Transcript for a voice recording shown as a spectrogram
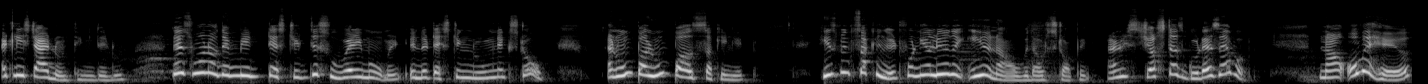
At least I don't think they do. There's one of them being tested this very moment in the testing room next door. And Oompa Loompa is sucking it. He's been sucking it for nearly a year now without stopping, and it's just as good as ever. Now, over here,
